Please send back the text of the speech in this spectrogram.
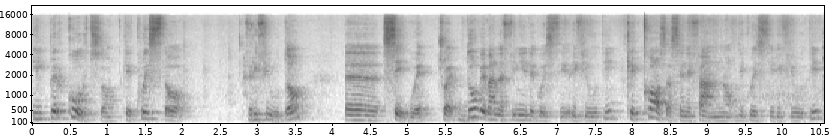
il percorso che questo rifiuto eh, segue, cioè dove vanno a finire questi rifiuti, che cosa se ne fanno di questi rifiuti,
